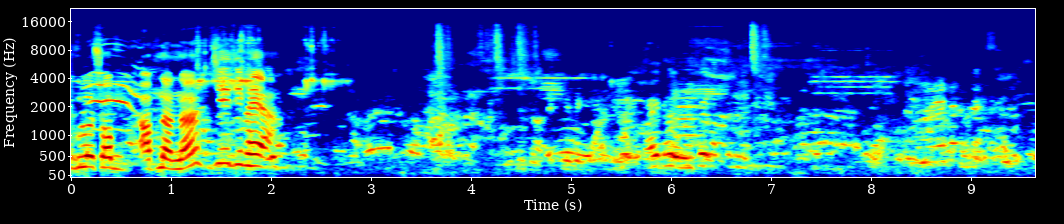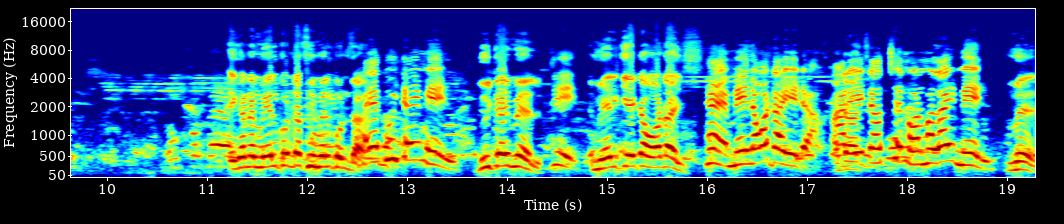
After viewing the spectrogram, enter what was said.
এগুলো সব আপনার না? জি জি ভাইয়া। এখানে মেল কোনটা ফিমেল কোনটা? দুইটাই মেল দুইটাই মেল জি। মেল কি এটা অডাইস হ্যাঁ মেল ওটাই এটা। আর আচ্ছা, এটা হচ্ছে নর্মালাই মেল মেল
